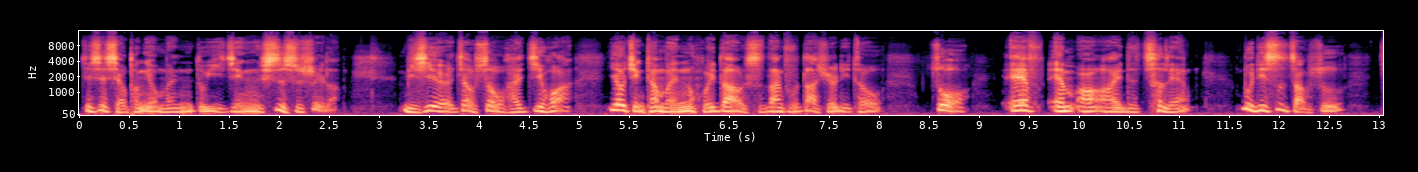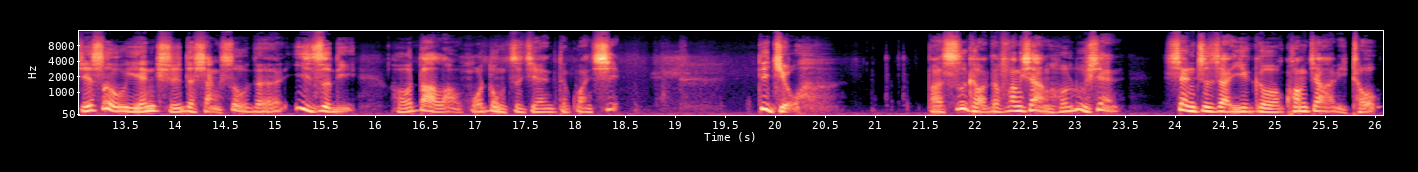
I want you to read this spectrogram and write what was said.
这些小朋友们都已经四十岁了。米歇尔教授还计划邀请他们回到斯坦福大学里头做 fMRI 的测量，目的是找出接受延迟的享受的意志力和大脑活动之间的关系。第九，把思考的方向和路线限制在一个框架里头，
